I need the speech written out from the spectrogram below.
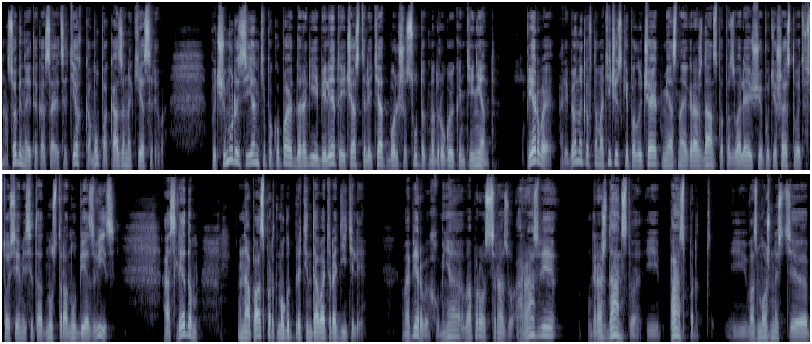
Особенно это касается тех, кому показано кесарево. Почему россиянки покупают дорогие билеты и часто летят больше суток на другой континент? Первое. Ребенок автоматически получает местное гражданство, позволяющее путешествовать в 171 страну без виз. А следом на паспорт могут претендовать родители. Во-первых, у меня вопрос сразу. А разве гражданство и паспорт и возможность э,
